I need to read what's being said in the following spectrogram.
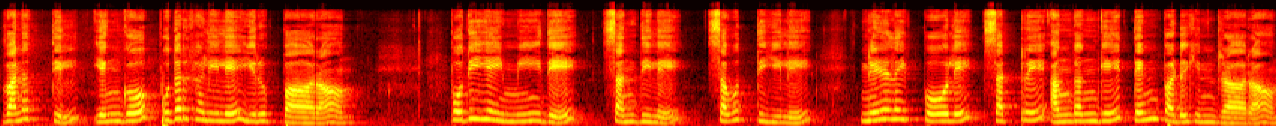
வனத்தில் எங்கோ புதர்களிலே இருப்பாராம். பொதியை மீதே சந்திலே சவுத்தியிலே நிழலைப் போலே சற்றே அங்கங்கே தென்படுகின்றாராம்.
